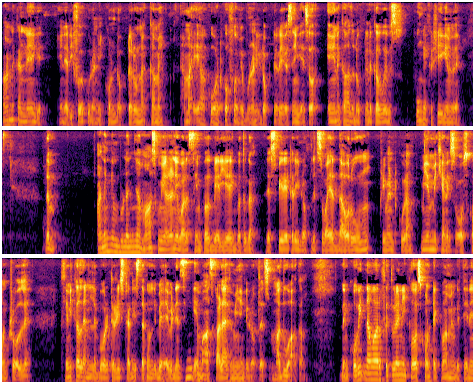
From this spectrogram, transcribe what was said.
این کنگے ریفر کرن ڈاکٹروں کا میں کوئی بڑنی ڈاکٹر سوکا تو آپ ڈاکٹر کا پویں کشمیں بڑھنے مسک میلے وار سیمپل بھرے گا ریسپرٹری ڈراپٹس ویم پریوینٹ کو میم مکھانے سوس control clinical and laboratory studies evidence ہوں گے مسک می ہوں ڈراپس مدں د کوڈ نوار پتو روز کانٹیکٹ ممکن ہے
